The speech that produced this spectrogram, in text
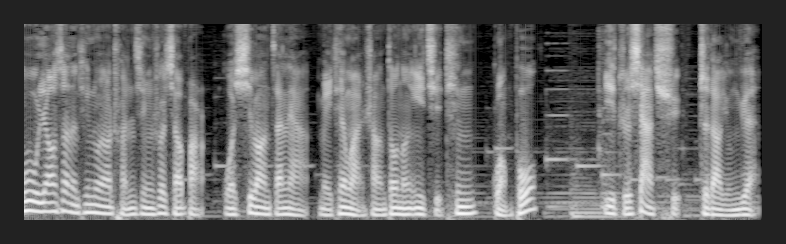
五五幺三的听众要传情说：“小宝，我希望咱俩每天晚上都能一起听广播，一直下去，直到永远。”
